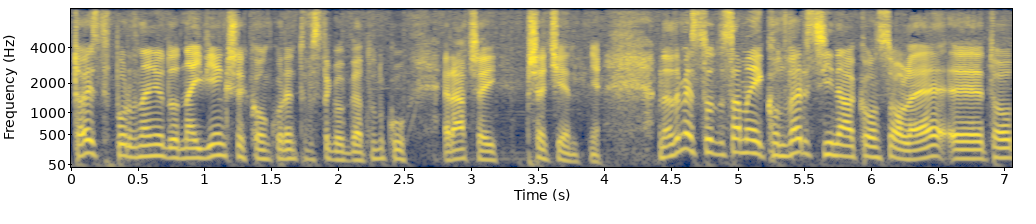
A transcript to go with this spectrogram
To jest w porównaniu do największych konkurentów z tego gatunku raczej przeciętnie. Natomiast co do samej konwersji na konsolę, y, to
